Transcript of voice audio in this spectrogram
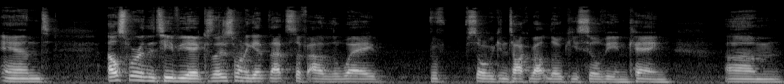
And elsewhere in the TVA, because I just want to get that stuff out of the way so we can talk about Loki, Sylvie, and Kang. Um,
